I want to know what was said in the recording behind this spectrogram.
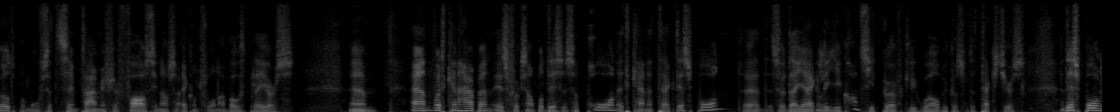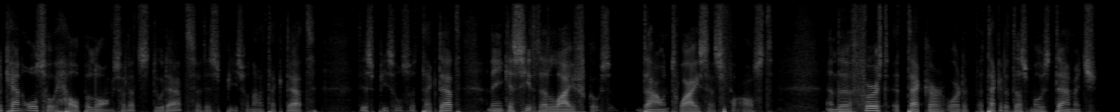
multiple moves at the same time if you're fast enough so I control now both players. Um, and what can happen is for example this is a pawn it can attack this pawn. Uh, so diagonally you can't see it perfectly well because of the textures. And this pawn can also help along so let's do that. So this piece will now attack that this piece also attack that and then you can see that the life goes down twice as fast. And the first attacker or the attacker that does most damage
